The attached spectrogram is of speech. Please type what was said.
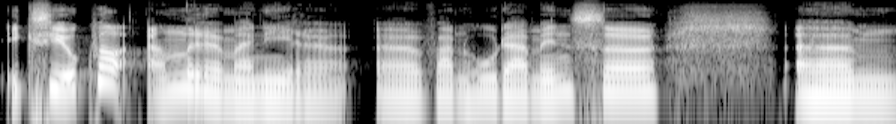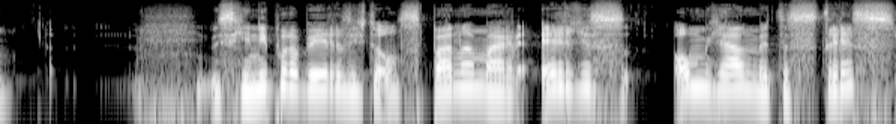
Ik zie ook wel andere manieren uh, van hoe dat mensen um, misschien niet proberen zich te ontspannen, maar ergens omgaan met de stress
